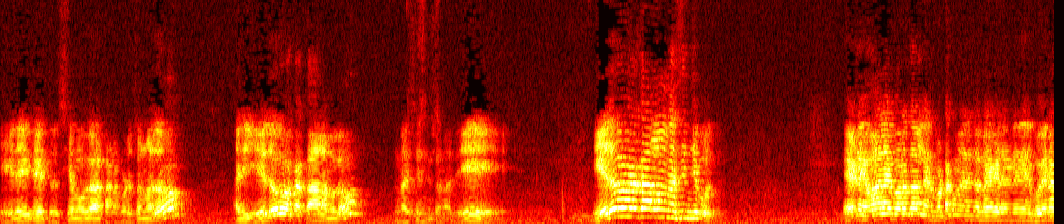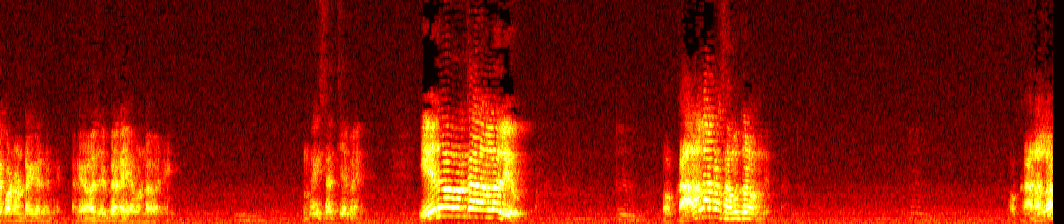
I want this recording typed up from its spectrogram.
ఏదైతే దృశ్యముగా కనబడుతున్నదో అది ఏదో ఒక కాలంలో నశించున్నది. ఏదో ఒక కాలం నశించిపోతుంది. ఏంటంటే హిమాలయ పర్వతాలు నేను పుట్టక మీద నుంచి ఉన్నాయి కదండి నేను పోయినా కూడా ఉంటాయి కదండి. అని ఎవరు చెప్పారా ఏముండవని ఉన్నాయి సత్యమే. ఏదో ఒక కాలంలో లేవు. ఒక కాలంలో అక్కడ సముద్రం ఉంది. ఒక కాలంలో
